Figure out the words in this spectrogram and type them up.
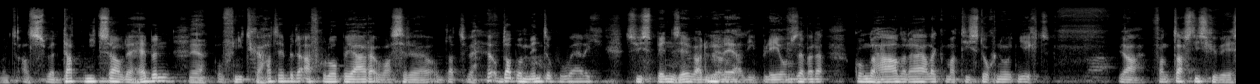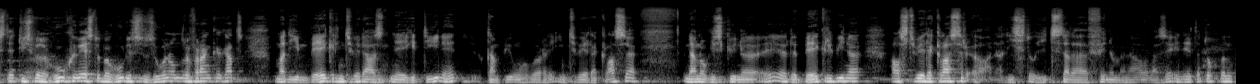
Want als we dat niet zouden hebben, Ja. of niet gehad hebben de afgelopen jaren, was er op, dat, op dat moment ook weinig suspense. Hè. We hadden wel ja, die play-offs dat we dat konden halen eigenlijk, maar het is toch nooit niet echt ja, fantastisch geweest. Hè. Het is wel goed geweest, we hebben een goede seizoen onder Franken gehad, maar die in beker in 2019, hè, kampioen geworden in tweede klasse, en dan nog eens kunnen hè, de beker winnen als tweede klasser, ja, dat is toch iets dat eh, fenomenaal was. Hè. En dat toch wel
